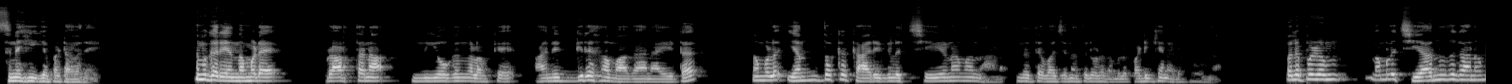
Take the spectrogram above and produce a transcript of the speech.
സ്നേഹിക്കപ്പെട്ടവരെ. നമുക്കറിയാം നമ്മുടെ പ്രാർത്ഥന നിയോഗങ്ങളൊക്കെ അനുഗ്രഹമാകാനായിട്ട് നമ്മൾ എന്തൊക്കെ കാര്യങ്ങൾ ചെയ്യണമെന്നാണ് ഇന്നത്തെ വചനത്തിലൂടെ നമ്മൾ പഠിക്കാനായിട്ട് പോകുന്നത്. പലപ്പോഴും നമ്മൾ ചെയ്യാവുന്നത് കാണും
